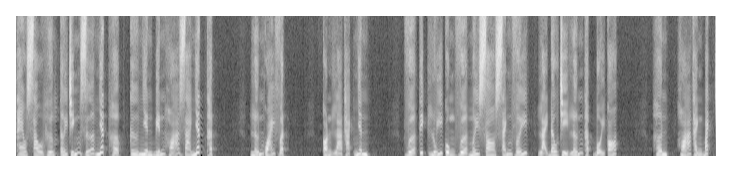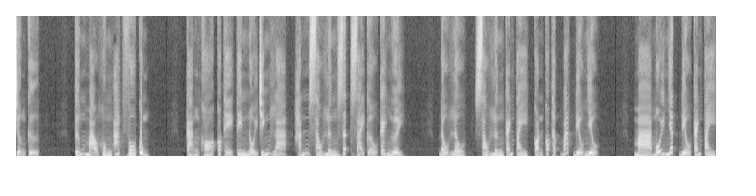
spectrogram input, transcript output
Theo sau hướng tới chính giữa nhất hợp cư nhiên biến hóa ra nhất thật. Lớn quái vật. Còn là thạch nhân. Vừa tích lũy cùng vừa mới so sánh với lại đâu chỉ lớn thập bội có. Hơn hóa thành bách trưởng cự. Tướng Mão hung ác vô cùng. Càng khó có thể tin nổi chính là hắn sau lưng rất dài cửa cái người. Đầu lâu, sau lưng cánh tay còn có thập bát điều nhiều. Mà mỗi nhất điều cánh tay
